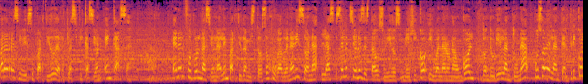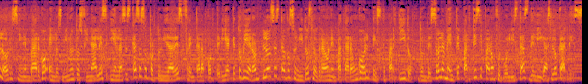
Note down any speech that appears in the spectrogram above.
para recibir su partido de reclasificación en casa. En el fútbol nacional, en partido amistoso jugado en Arizona, las selecciones de Estados Unidos y México igualaron a un gol, donde Uriel Antuna puso adelante al tricolor, sin embargo, en los minutos finales y en las escasas oportunidades frente a la portería que tuvieron, los Estados Unidos lograron empatar a un gol este partido, donde solamente participaron futbolistas de ligas locales.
